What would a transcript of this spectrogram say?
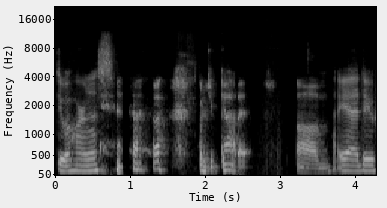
do a harness. but you got it. Um, yeah, I do.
